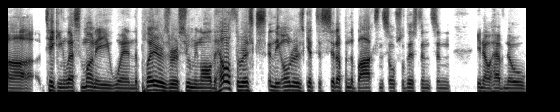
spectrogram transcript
uh, taking less money when the players are assuming all the health risks and the owners get to sit up in the box and social distance and you know have no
